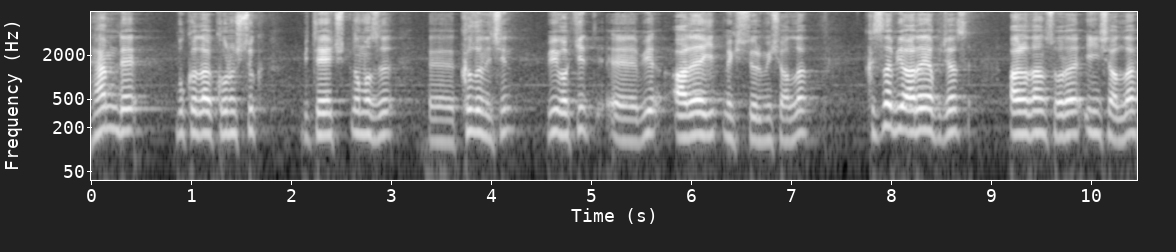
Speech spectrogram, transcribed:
Hem de bu kadar konuştuk bir teheccüd namazı kılın için bir vakit bir araya gitmek istiyorum inşallah. Kısa bir ara yapacağız. Aradan sonra inşallah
